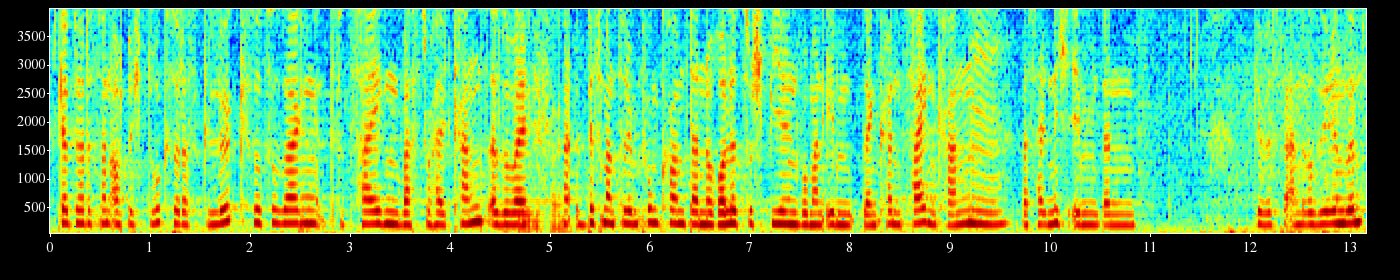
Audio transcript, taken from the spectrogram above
Ich glaube, du hattest dann auch durch Druck so das Glück, sozusagen zu zeigen, was du halt kannst. Also, Auf weil man, bis man zu dem Punkt kommt, dann eine Rolle zu spielen, wo man eben sein Können zeigen kann, mhm. was halt nicht eben dann gewisse andere Serien sind.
